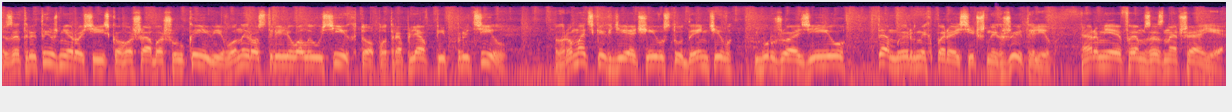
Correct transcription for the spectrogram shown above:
За три тижні російського шабашу у Києві вони розстрілювали усіх, хто потрапляв під приціл: громадських діячів, студентів, буржуазію та мирних пересічних жителів. Армія ФМ зазначає,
